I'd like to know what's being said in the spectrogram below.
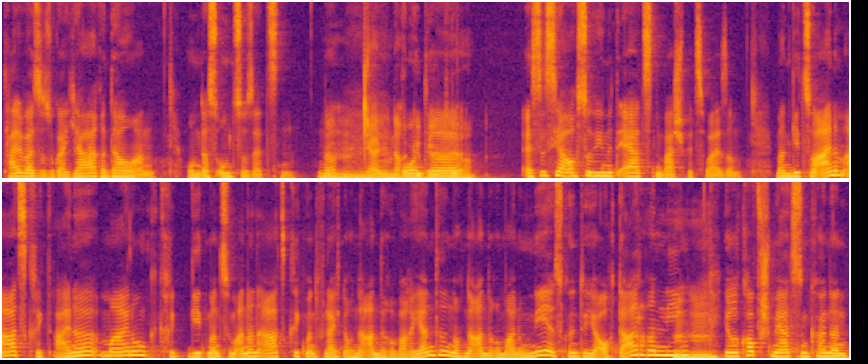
teilweise sogar Jahre dauern, um das umzusetzen. Ne? Mhm, ja, je nach und, Gebiet, äh, ja. Es ist ja auch so wie mit Ärzten beispielsweise. Man geht zu einem Arzt, kriegt eine Meinung, kriegt, geht man zum anderen Arzt, kriegt man vielleicht noch eine andere Variante, noch eine andere Meinung. Nee, es könnte ja auch daran liegen. Mhm. Ihre Kopfschmerzen können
